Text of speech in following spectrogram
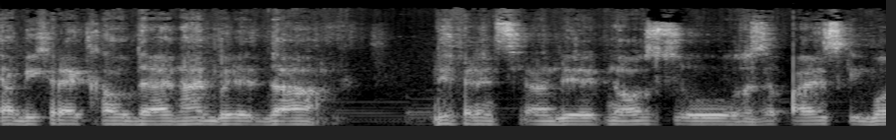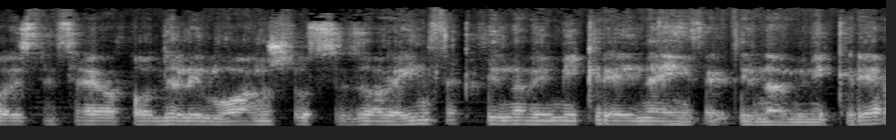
ja bih rekao da je najbolje da diferencijalnu dijagnozu zapaljenskih bolesti podelimo u ono što se zove infektivna mimikrija i neinfektivna mimikrija.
